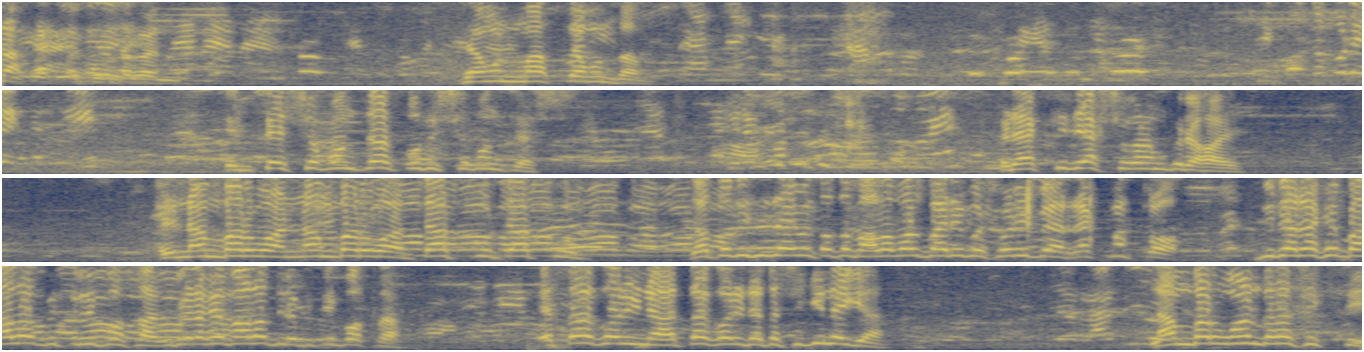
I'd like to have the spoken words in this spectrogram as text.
না। যেমন মাছ, তেমন দাম। তেইশশো পঞ্চাশ, পঁচিশশো পঞ্চাশ। এটা এক কেজি একশো গ্রাম করে হয়। নাম্বার ওয়ান নাম্বার ওয়ান যত বেশি যাবে তত ভালো মাছ বাড়িব শরীফের, একমাত্র। দুইটা রাখে ভালো ভিতরে পচা। দুইটা রাখে ভালো, দুইটা ভিতরে পচা। এটা করি না, এটা করি না, এটা শিখি নাই গা। নাম্বার ওয়ান বেলা শিখছি।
